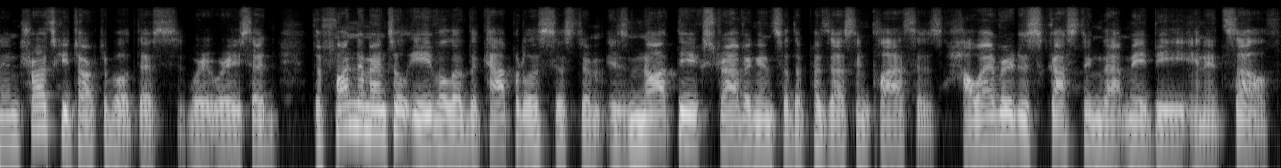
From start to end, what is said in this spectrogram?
then Trotsky talked about this, where, where he said the fundamental evil of the capitalist system is not the extravagance of the possessing classes, however disgusting that may be in itself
